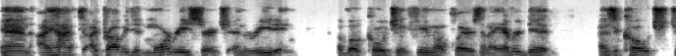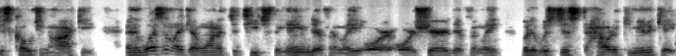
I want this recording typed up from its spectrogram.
and I had to, I probably did more research and reading about coaching female players than I ever did as a coach just coaching hockey. And it wasn't like I wanted to teach the game differently or or share differently, but it was just how to communicate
